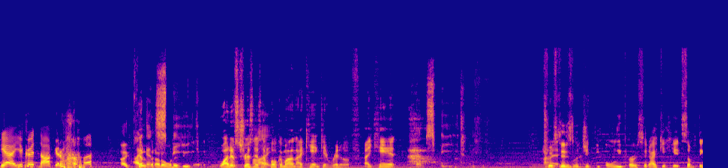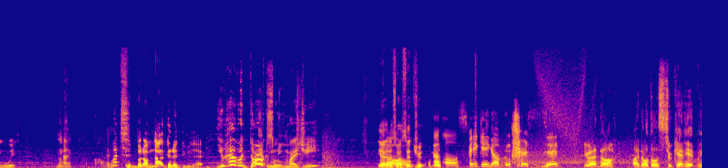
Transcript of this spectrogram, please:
Yeah, you could knock it off. I I could, am but I don't want to do speed. that. Why does Tristin just have Pokemon I can't get rid of? I can't. And speed. Tristin is legit the only person I could hit something with, I- What? but I'm not gonna do that. You have a dark Speed. move, my G. Yeah, that's why I Oh, said Tristin. Well, speaking of Tristin, You had no. I know those two can't hit me.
